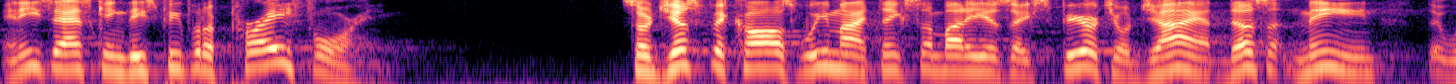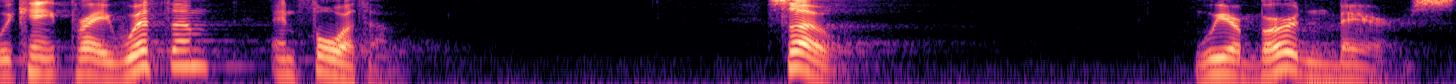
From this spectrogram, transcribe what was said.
and he's asking these people to pray for him. So just because we might think somebody is a spiritual giant doesn't mean that we can't pray with them and for them. So, we are burden bearers.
